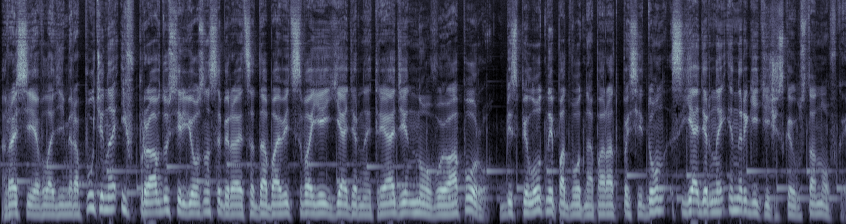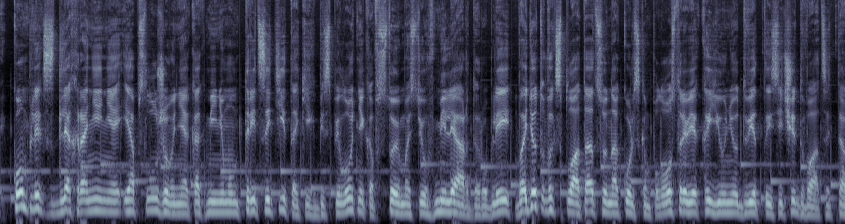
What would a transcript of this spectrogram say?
Россия Владимира Путина и вправду серьезно собирается добавить своей ядерной триаде новую опору – беспилотный подводный аппарат «Посейдон» с ядерной энергетической установкой. Комплекс для хранения и обслуживания как минимум 30 таких беспилотников стоимостью в миллиарды рублей войдет в эксплуатацию на Кольском полуострове к июню 2022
